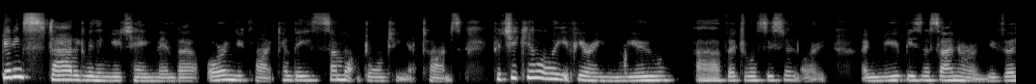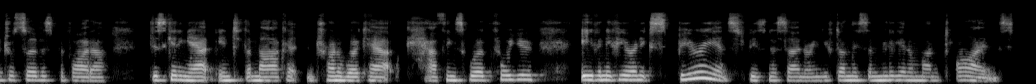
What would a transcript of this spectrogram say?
Getting started with a new team member or a new client can be somewhat daunting at times, particularly if you're a new uh, virtual assistant or a new business owner or a new virtual service provider, just getting out into the market and trying to work out how things work for you. Even if you're an experienced business owner and you've done this a million and one times,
